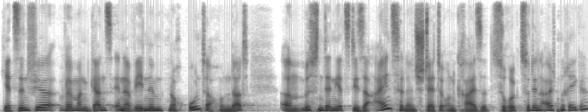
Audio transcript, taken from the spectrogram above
Jetzt sind wir, wenn man ganz NRW nimmt, noch unter 100. Ähm, müssen denn jetzt diese einzelnen Städte und Kreise zurück zu den alten Regeln?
